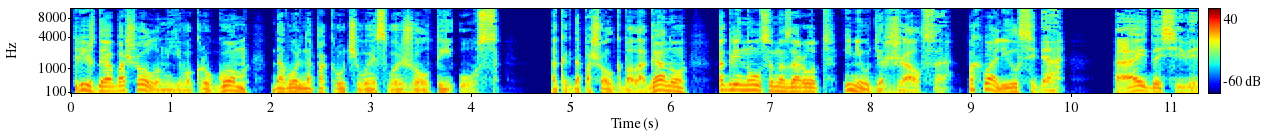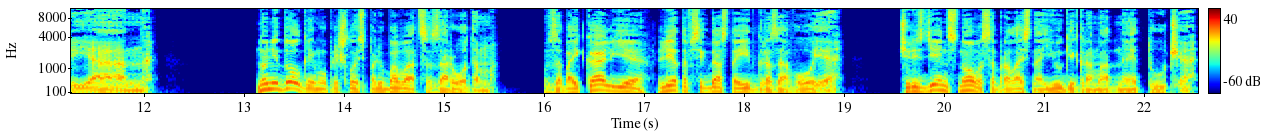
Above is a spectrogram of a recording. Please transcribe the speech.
трижды обошел он его кругом, довольно покручивая свой желтый ус. А когда пошел к балагану, оглянулся на зарод и не удержался, похвалил себя. «Ай да северян!» Но недолго ему пришлось полюбоваться за родом. В Забайкалье лето всегда стоит грозовое. Через день снова собралась на юге громадная туча.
